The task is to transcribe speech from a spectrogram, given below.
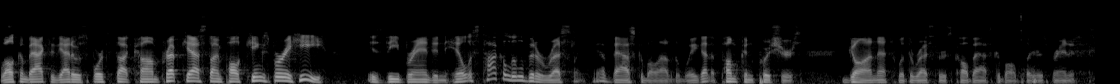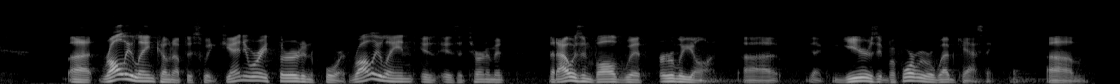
Welcome back to the IdahoSports.com Prepcast. I'm Paul Kingsbury. He is the Brandon Hill. Let's talk a little bit of wrestling. We have basketball out of the way. Got the pumpkin pushers gone. That's what the wrestlers call basketball players, Brandon. Uh, Rollie Lane coming up this week, January 3rd and 4th. Rollie Lane is, is a tournament that I was involved with early on, uh, like years before we were webcasting. Um,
